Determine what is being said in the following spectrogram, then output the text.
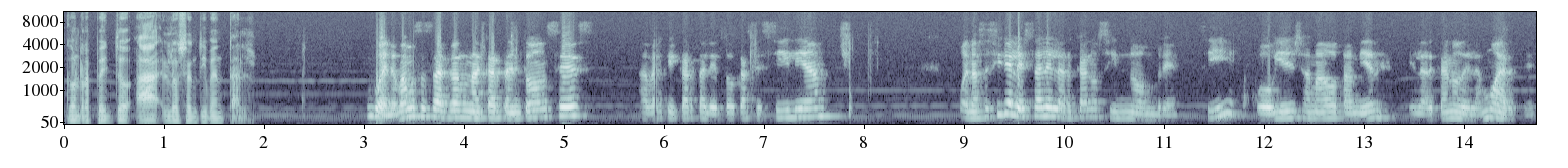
con respecto a lo sentimental? Bueno, vamos a sacar una carta entonces a ver qué carta le toca a Cecilia. Bueno, a Cecilia le sale el arcano sin nombre, ¿sí? O bien llamado también el arcano de la muerte.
